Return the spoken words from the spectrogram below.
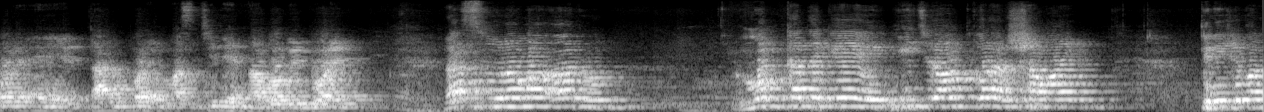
পড়ে, তারপরে মসজিদে নববী পড়ে। রাসূল আমার মক্কা থেকে হিজরত করার সময় তিনি যখন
